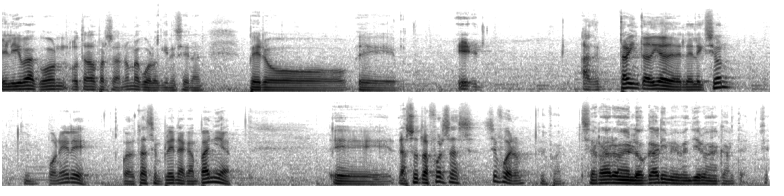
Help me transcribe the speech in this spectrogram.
él iba con otras dos personas, no me acuerdo quiénes eran, pero eh, eh, a 30 días de la elección, Sí. ponele, cuando estás en plena campaña, eh, las otras fuerzas se fueron. se fueron. Cerraron el local y me vendieron el cartel. sí.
